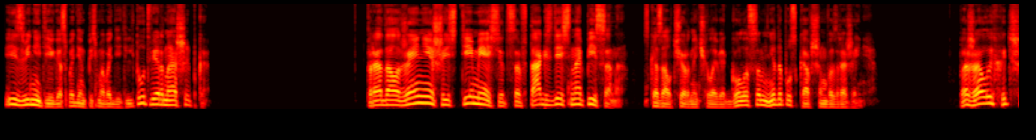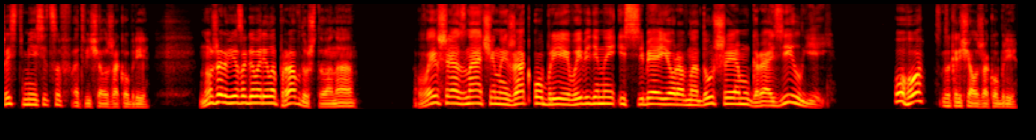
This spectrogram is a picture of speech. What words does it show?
«Извините, господин письмоводитель, тут верна ошибка». «В продолжении шести месяцев, так здесь написано», — сказал черный человек голосом, не допускавшим возражения. «Пожалуй, хоть шесть месяцев», — отвечал Жак Обри. Но Жервеза говорила правду, что она Вышеозначенный Жак Обри, выведенный из себя ее равнодушием, грозил ей. «Ого!» — закричал Жак Обри.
